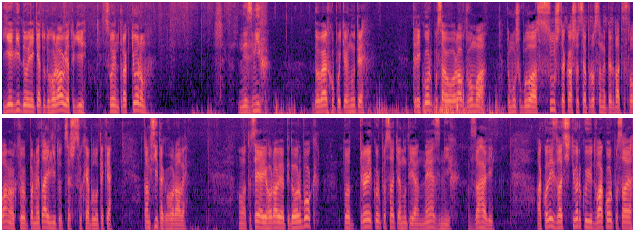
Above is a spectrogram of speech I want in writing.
Є відео, як я тут горав, я тоді своїм трактором не зміг доверху потягнути три корпуса, а орав двома. Тому що була суш така, що це просто не передати словами. Хто пам'ятає літо, це ж сухе було таке. Там всі так горали. От, оце я і горав я під горбок, то три корпуса тягнути я не зміг взагалі. А колись з 24-кою два корпуса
